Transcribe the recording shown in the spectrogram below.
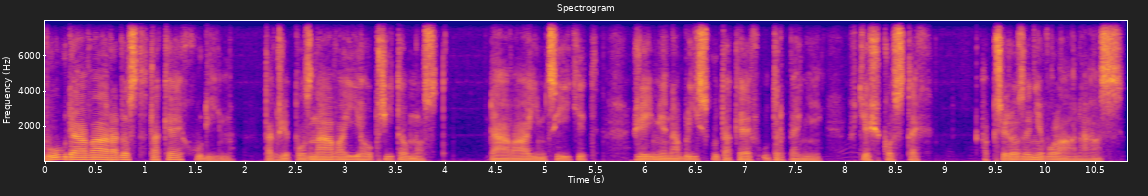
Bůh dává radost také chudým, takže poznávají jeho přítomnost. Dává jim cítit, že jim je nablízku také v utrpení, v těžkostech a přirozeně volá nás,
